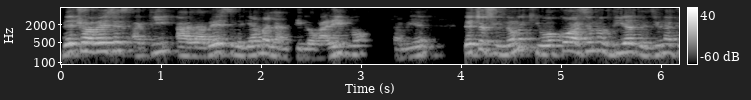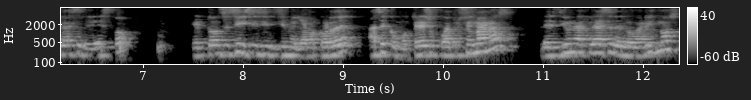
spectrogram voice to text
De hecho, a veces aquí a la vez se le llama el antilogaritmo también. De hecho, si no me equivoco, hace unos días les di una clase de esto. Entonces, sí, sí, sí, sí, me llamo acordé. Hace como tres o cuatro semanas les di una clase de logaritmos.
